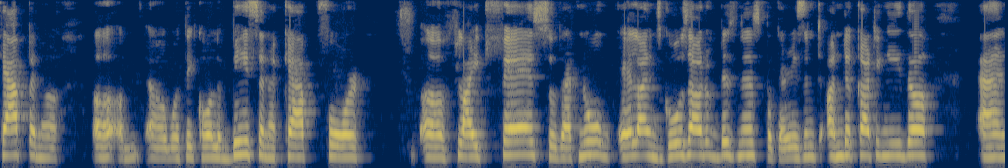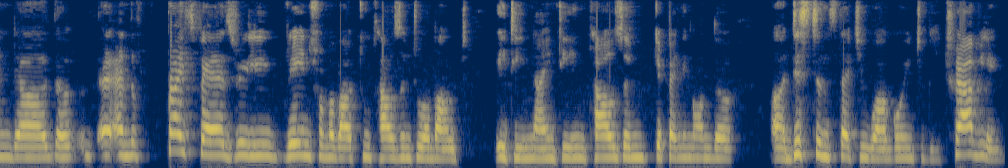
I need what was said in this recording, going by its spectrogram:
cap and a, um, what they call a base and a cap for uh, flight fares so that no airlines goes out of business, but there isn't undercutting either. And uh, the and the price fares really range from about two thousand to about 18, 19,000, depending on the uh, distance that you are going to be traveling.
